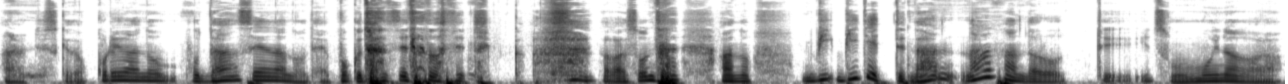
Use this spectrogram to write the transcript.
あるんですけど、これはあの、僕男性なので、僕男性なのでというか、だからそんな、あの、ビ、ビデって何、何なんだろうっていつも思いながら、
